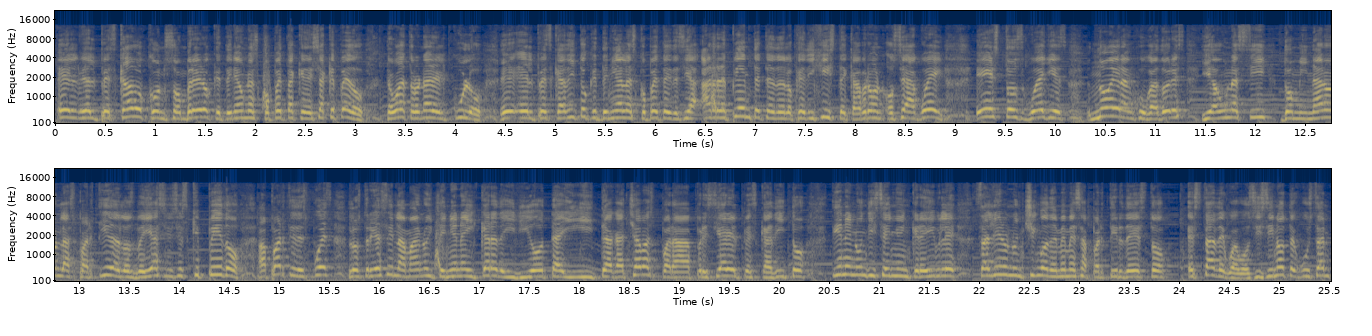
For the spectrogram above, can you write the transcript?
el, pescado con sombrero que tenía una escopeta que decía, ¿qué pedo? Te voy a tronar el culo. Eh, el pescadito que tenía la escopeta y decía, arrepiéntete de lo que dijiste, cabrón. O sea, güey, estos güeyes no eran jugadores y aún así dominaron las partidas. Los veías y dices, ¿qué pedo? Aparte, después los traías en la mano y tenían ahí cara de idiota y te agachabas para apreciar el pescadito. Tienen un diseño increíble. Salieron un chingo de memes a partir de esto. Está de huevos. Y si no te gustan,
